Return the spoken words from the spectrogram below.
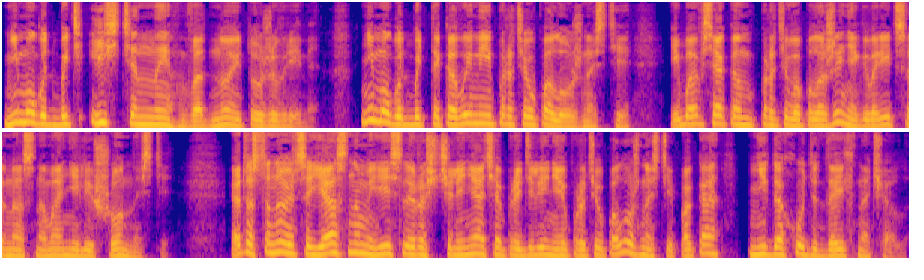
не могут быть истинны в одно и то же время. Не могут быть таковыми и противоположности, ибо о всяком противоположении говорится на основании лишенности. Это становится ясным, если расчленять определение противоположности, пока не доходит до их начала.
